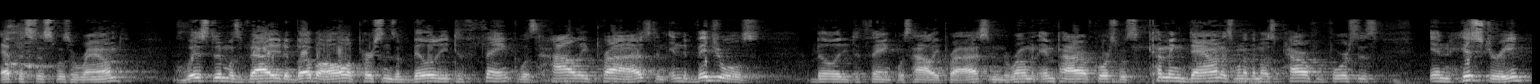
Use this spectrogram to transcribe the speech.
Ephesus was around. Wisdom was valued above all. A person's ability to think was highly prized and individuals ability to think was highly prized. And the Roman Empire, of course, was coming down as one of the most powerful forces in history.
